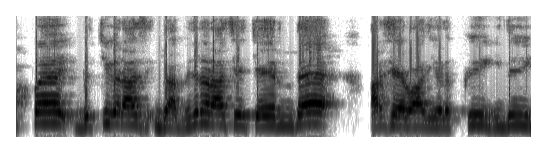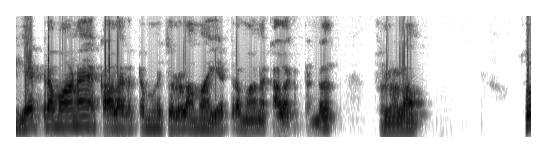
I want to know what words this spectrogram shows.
அப்ப விச்சிக ராசி இந்த மிதுன ராசியை சேர்ந்த அரசியல்வாதிகளுக்கு இது ஏற்றமான காலகட்டம்னு சொல்லலாமா? ஏற்றமான காலகட்டங்கள் சொல்லலாம். ஸோ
